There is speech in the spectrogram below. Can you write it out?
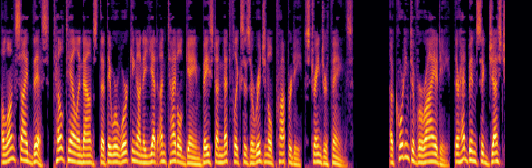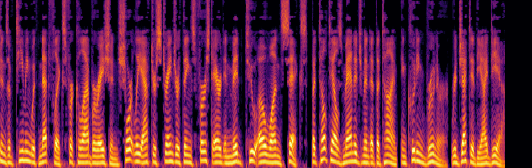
Alongside this, Telltale announced that they were working on a yet untitled game based on Netflix's original property, Stranger Things. According to Variety, there had been suggestions of teaming with Netflix for collaboration shortly after Stranger Things first aired in mid-2016, but Telltale's management at the time, including Bruner, rejected the idea.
